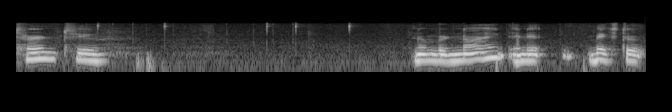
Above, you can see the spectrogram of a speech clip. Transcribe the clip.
turn to number nine and it makes the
